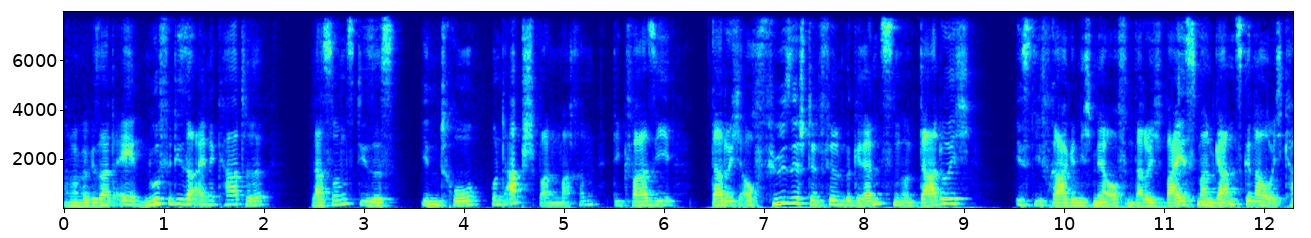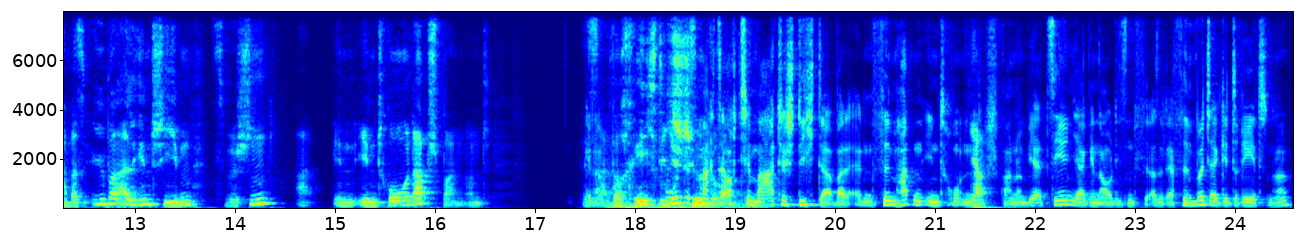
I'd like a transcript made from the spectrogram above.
Dann haben wir gesagt, ey, nur für diese eine Karte, lass uns dieses Intro und Abspann machen, die quasi dadurch auch physisch den Film begrenzen und dadurch ist die Frage nicht mehr offen. Dadurch weiß man ganz genau, ich kann das überall hinschieben zwischen in Intro und Abspann und Genau. Ist einfach richtig und schön. Und es macht es auch thematisch dichter, weil ein Film hat ein Intro und einen ja. Abspann und wir erzählen ja genau diesen Film. Also der Film wird ja gedreht, ne?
